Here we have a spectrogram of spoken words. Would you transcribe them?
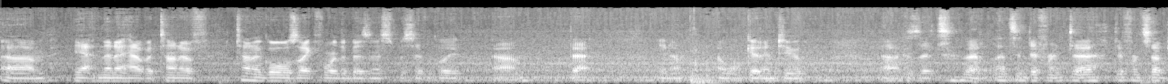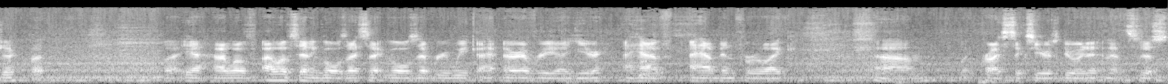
Um, yeah, and then I have a ton of ton of goals like for the business specifically um, that you know I won't get into because that's that, that's a different uh, different subject. But but yeah, I love I love setting goals. I set goals every week or every uh, year. I have I have been for like um, like probably six years doing it, and it's just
